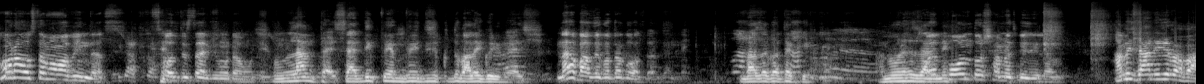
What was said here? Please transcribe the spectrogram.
আমার অবস্থা মামা বিন্দাস চলতেছে আর কি মোটামুটি। শুনলাম তাই চারদিক প্রেম ভালোই করি না বাজে কথা নেই। বাজার কথা কি? আমি মনে হয় জানি ফোন তোর সামনে থুয়ে দিলাম। আমি জানি রে বাবা।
